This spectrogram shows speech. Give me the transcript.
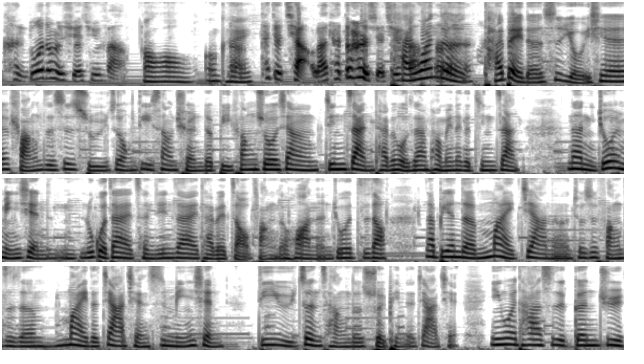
很多都是学区房哦。Oh, OK，嗯，它就巧了，它都是学区房。台湾的，嗯，台北的是有一些房子是属于这种地上权的，比方说像金站，台北火车站旁边那个金站，那你就会明显，你如果在曾经在台北找房的话呢，你就会知道那边的卖价呢，就是房子的卖的价钱是明显。低于正常的水平的价钱，因为它是根据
